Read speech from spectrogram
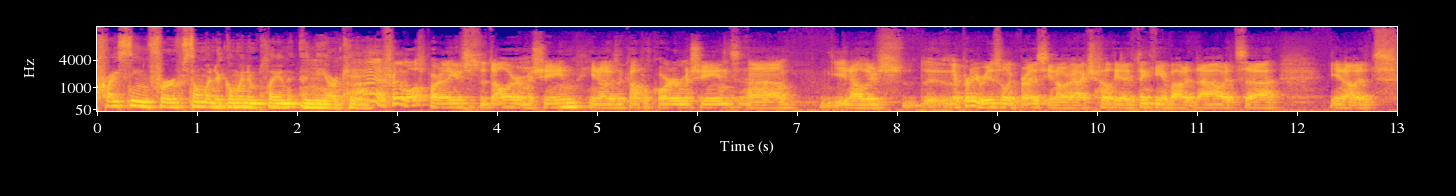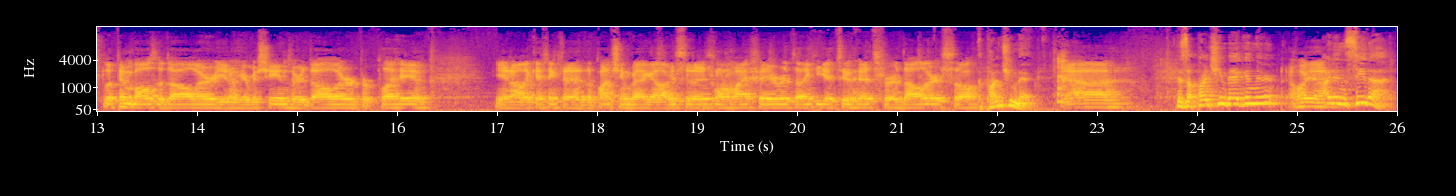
pricing for someone to go in and play in, in the arcade? Uh, for the most part, I think it's just a dollar a machine. You know, there's a couple quarter machines. Um, you know, there's they're pretty reasonably priced. You know, actually, thinking about it now, it's uh, you know, it's the pinball's a dollar. You know, your machines are a dollar per play, and you know, like I think the the punching bag obviously is one of my favorites. I think you get two hits for a dollar. So The punching bag. yeah, Is a punching bag in there? oh yeah, I didn't see that.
